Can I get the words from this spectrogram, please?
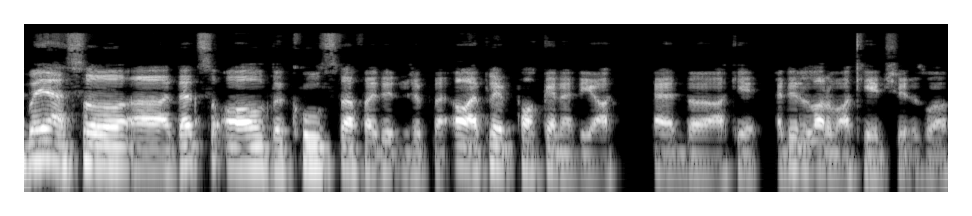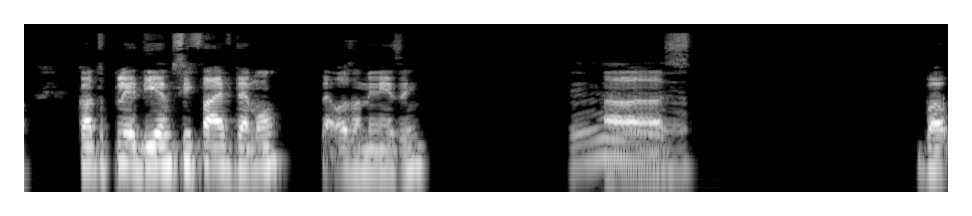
But yeah, so uh, that's all the cool stuff I did in Japan. Oh, I played Pokken at the ar- at the arcade. I did a lot of arcade shit as well. Got to play DMC5 demo. That was amazing. Uh, Mm. s- but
